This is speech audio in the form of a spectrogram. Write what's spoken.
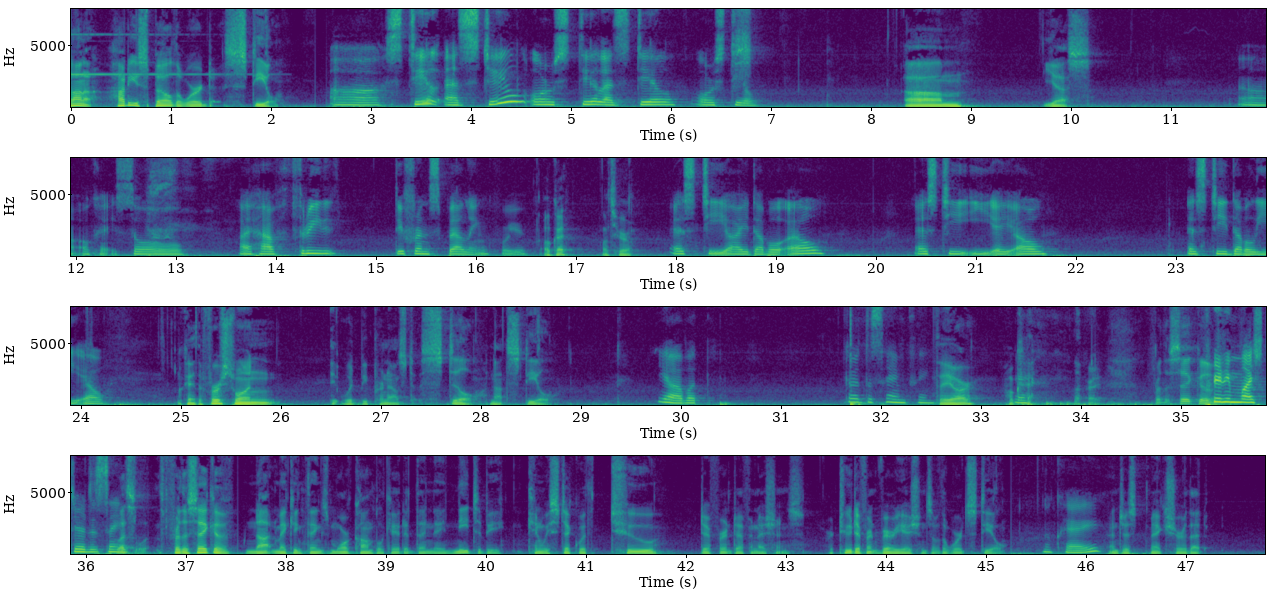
Sana, how do you spell the word steel? Uh, steel as steel or steel as steel or steel? Um, yes. Uh, okay, so I have three different spelling for you. Okay, let's hear 'em. S T I double L, S T E A L, S T double E L. Okay, the first one it would be pronounced still, not steel. Yeah, but they're the same thing. They are okay. Yeah. All right. For the sake of Pretty much they're the same. let's for the sake of not making things more complicated than they need to be, can we stick with two different definitions or two different variations of the word steel Okay. and just make sure that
